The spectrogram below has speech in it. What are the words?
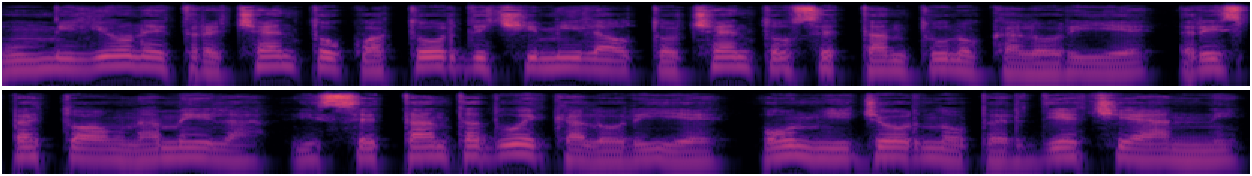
1.314.871 calorie, rispetto a una mela, il 72 calorie, ogni giorno per 10 anni,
